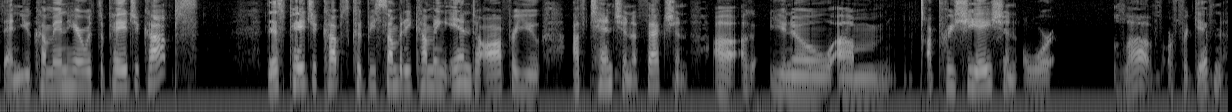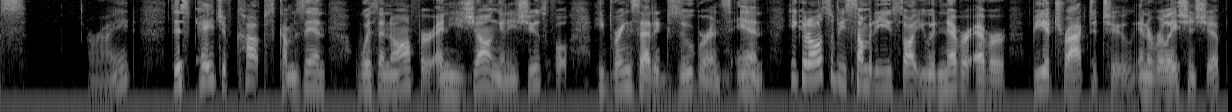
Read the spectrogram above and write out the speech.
Then you come in here with the Page of Cups. This Page of Cups could be somebody coming in to offer you attention, affection, uh, uh you know, um, appreciation or love or forgiveness. All right. This page of cups comes in with an offer and he's young and he's youthful. He brings that exuberance in. He could also be somebody you thought you would never ever be attracted to in a relationship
